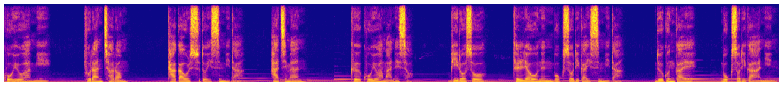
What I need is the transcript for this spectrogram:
고요함이 불안처럼 다가올 수도 있습니다. 하지만 그 고요함 안에서 비로소 들려오는 목소리가 있습니다. 누군가의 목소리가 아닌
